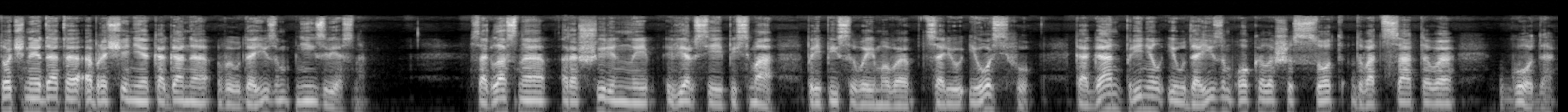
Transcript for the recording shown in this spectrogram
Точная дата обращения Кагана в иудаизм неизвестна. Согласно расширенной версии письма, приписываемого царю Иосифу, Каган принял иудаизм около 620 года.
